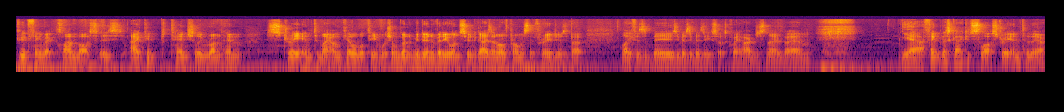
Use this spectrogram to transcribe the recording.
good thing about Clan Boss is I could potentially run him straight into my unkillable team, which I'm going to be doing a video on soon, guys. I know I've promised it for ages, but life is busy, busy, busy, so it's quite hard just now. But um, yeah, I think this guy could slot straight into there,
